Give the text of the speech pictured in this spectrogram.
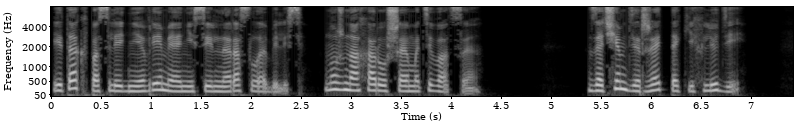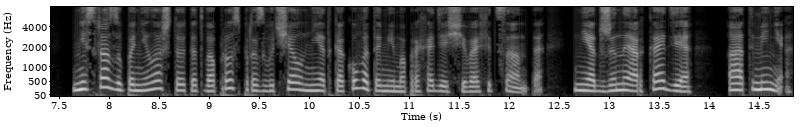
И так в последнее время они сильно расслабились. Нужна хорошая мотивация. Зачем держать таких людей? Не сразу поняла, что этот вопрос прозвучал не от какого-то мимо проходящего официанта, не от жены Аркадия, а от меня.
